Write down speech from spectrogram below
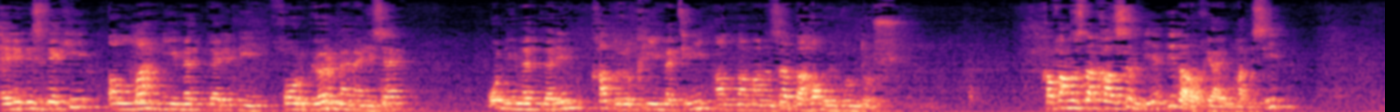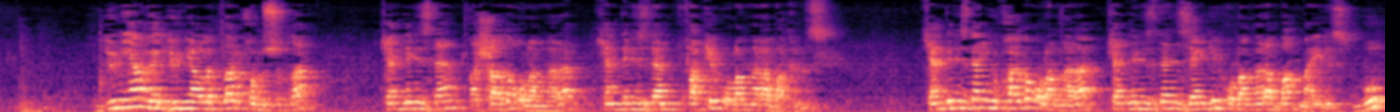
elinizdeki Allah nimetlerini hor görmemenize, o nimetlerin kadri kıymetini anlamanıza daha uygundur. Kafamızda kalsın diye bir daha okuyayım hadisi. Dünya ve dünyalıklar konusunda kendinizden aşağıda olanlara, kendinizden fakir olanlara bakınız. Kendinizden yukarıda olanlara, kendinizden zengin olanlara bakmayınız. Bu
